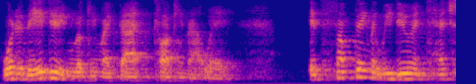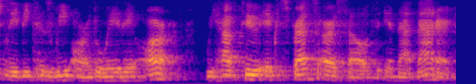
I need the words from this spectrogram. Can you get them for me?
What are they doing looking like that and talking that way? It's something that we do intentionally because we are the way they are. We have to express ourselves in that manner.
